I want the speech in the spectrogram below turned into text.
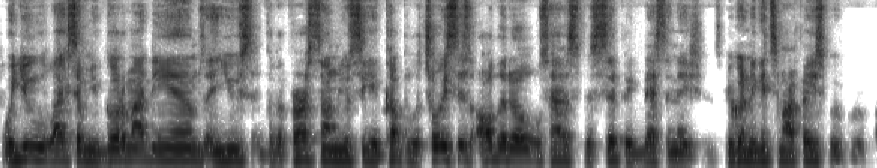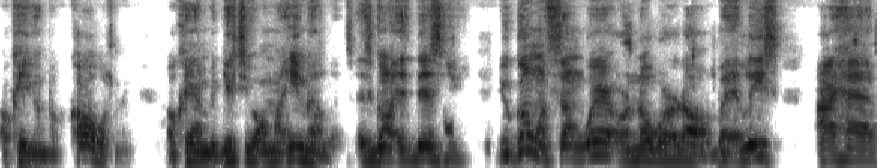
when you, like some, you go to my DMs and you, for the first time, you'll see a couple of choices. All of those have specific destinations. You're going to get to my Facebook group. Okay. You're going to book a call with me. Okay, I'm gonna get you on my email list. It's going. Is this you, you going somewhere or nowhere at all? But at least I have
